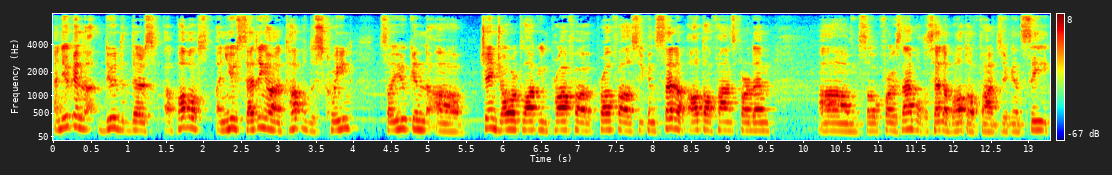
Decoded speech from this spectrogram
and you can do the, there's a pop-up a new setting on the top of the screen so you can uh, change overclocking profile profiles. You can set up auto fans for them. Um, so for example, to set up auto fans, you can see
